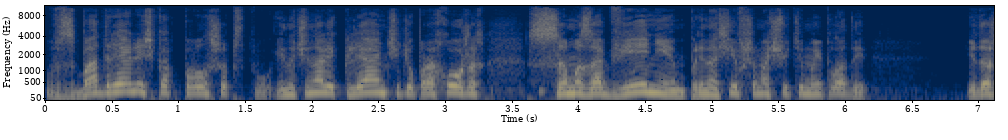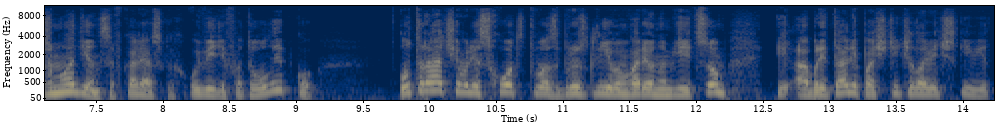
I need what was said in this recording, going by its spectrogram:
взбодрялись как по волшебству и начинали клянчить у прохожих с самозабвением, приносившим ощутимые плоды. И даже младенцы в колясках, увидев эту улыбку, утрачивали сходство с брюзгливым вареным яйцом и обретали почти человеческий вид.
